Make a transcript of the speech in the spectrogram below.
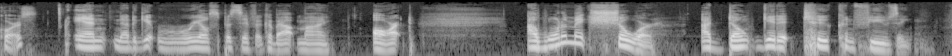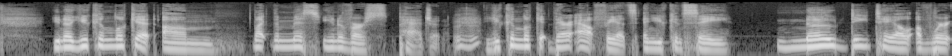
course. and now to get real specific about my art, I want to make sure I don't get it too confusing. You know, you can look at um like the Miss Universe pageant. Mm-hmm. You can look at their outfits and you can see no detail of where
